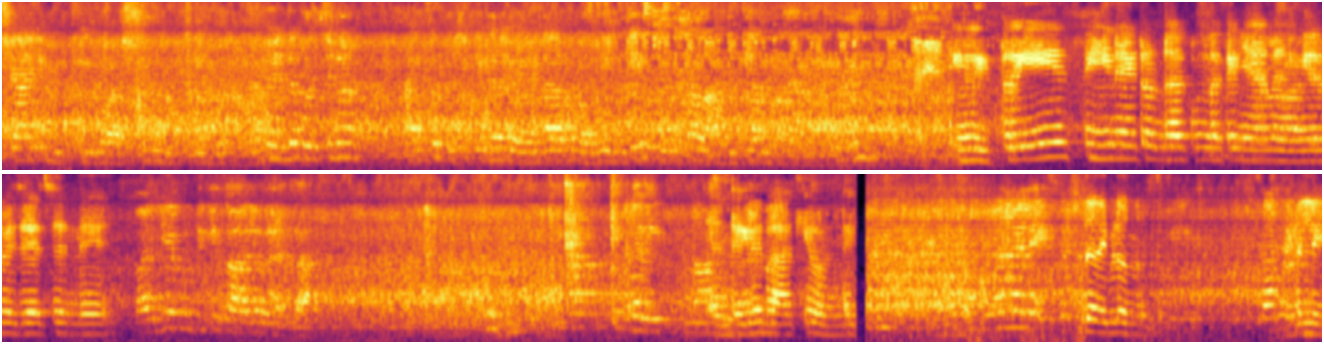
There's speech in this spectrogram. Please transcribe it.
ഷാനി വിട്ടില്ല അശ്വൻ വിട്ടില്ല എന്റെ കൊച്ചിന് അൽസ പിടിക്കുന്നത് വേണ്ടാന്ന് പറഞ്ഞു എനിക്ക് സൂക്ഷം അടിക്കാൻ പറഞ്ഞു നിങ്ങൾ ഇത്രയും സീനായിട്ട് ഉണ്ടാക്കുന്നൊക്കെ ഞാൻ അങ്ങനെ വിചാരിച്ചെന്നെ വലിയ എന്തെങ്കിലും ബാക്കി ഉണ്ടെങ്കിൽ ഇവിടെ ഒന്നുണ്ട് അല്ലേ?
